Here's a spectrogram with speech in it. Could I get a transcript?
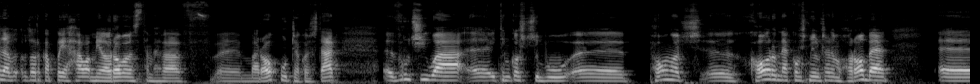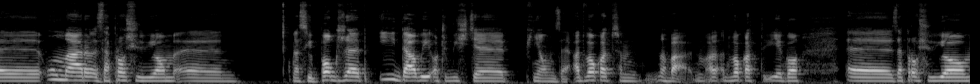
autorka pojechała, miała romans tam chyba w e, Maroku czy jakoś tak, e, wróciła e, i ten gościu był ponoć chory na jakąś nieuleczoną chorobę, umarł, zaprosił ją na swój pogrzeb i dał jej oczywiście pieniądze. Adwokat, no ba, adwokat jego e, zaprosił ją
